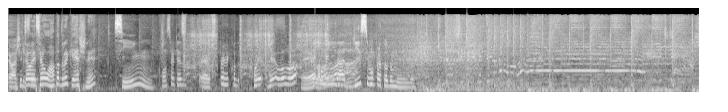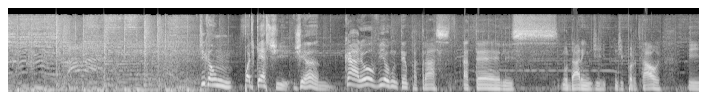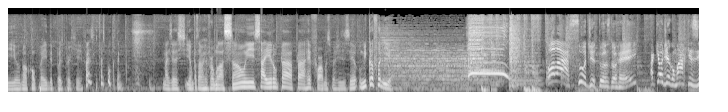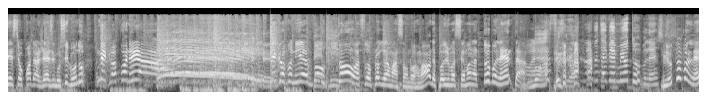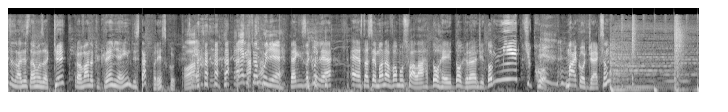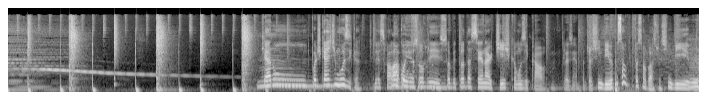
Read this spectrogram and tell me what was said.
Eu acho que Então sim. esse é o Rapadura Cast, né? Sim, com certeza. É super reco- re- re- lo- lo- É, lá, lá, lá, lá, lá. recomendadíssimo pra todo mundo. Diga um podcast, Jean. Cara, eu ouvi algum tempo atrás, até eles mudarem de, de portal, e eu não acompanhei depois porque faz, faz pouco tempo. Mas eles iam passar reformulação e saíram pra, pra reforma, se pode dizer. O Microfonia. Súditos do rei. Aqui é o Diego Marques e esse é o 42º Microfonia! Microfonia voltou à sua programação normal depois de uma semana turbulenta. Nossa senhora. Teve mil turbulências. Mil turbulências, mas estamos aqui provando que o creme ainda está fresco. Ó. Pega sua colher. Pegue sua colher. Esta semana vamos falar do rei, do grande, do mítico Michael Jackson. Que era um podcast de música. Eles falavam conheço, sobre, sobre toda a cena artística musical. Por exemplo, Justin Bieber. O pessoal, o pessoal gosta de Justin Bieber,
